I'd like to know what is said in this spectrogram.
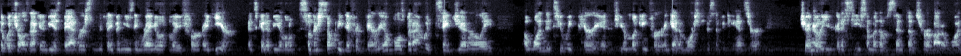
the withdrawal is not going to be as bad versus if they've been using regularly for a year. It's going to be a little bit. so there's so many different variables, but I would say generally a one to two week period. If you're looking for again a more specific answer, generally you're going to see some of those symptoms for about a one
